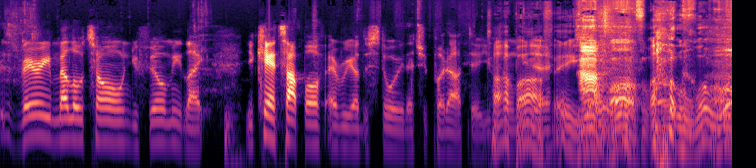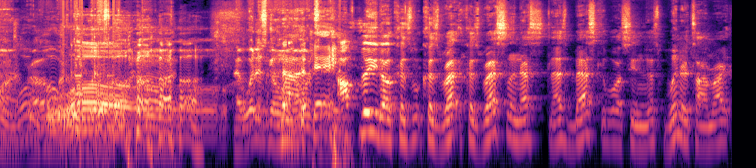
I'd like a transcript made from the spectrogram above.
it's very mellow tone. You feel me? Like you can't top off every other story that you put out there. You Top feel me, off. Jay? Hey, Top whoa, off, Whoa, bro. whoa, Come whoa, on, whoa, whoa, whoa. Whoa. Like, what is going Nah, on okay. I'll feel you though, because because because wrestling that's that's basketball season. That's winter time, right?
